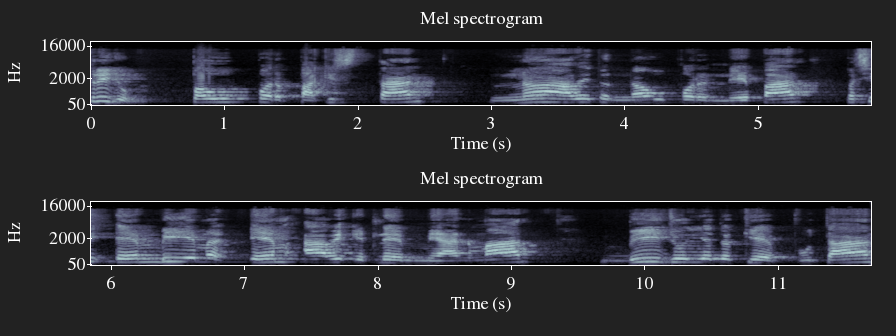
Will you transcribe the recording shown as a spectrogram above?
ત્રીજું પ ઉપર પાકિસ્તાન, ન આવે તો ન ઉપર નેપાળ, પછી એમ બી એમ એમ આવે એટલે મ્યાનમાર, બી જોઈએ તો કે ભૂતાન,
